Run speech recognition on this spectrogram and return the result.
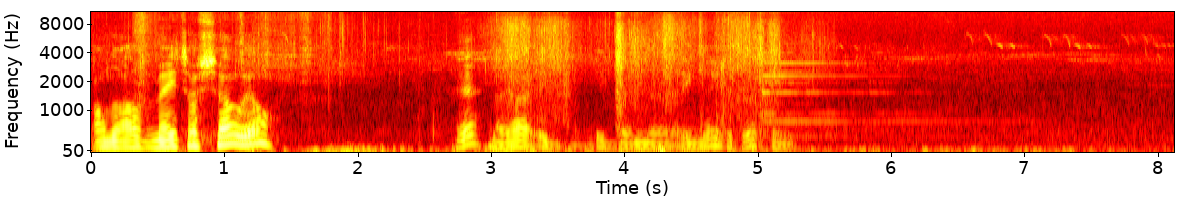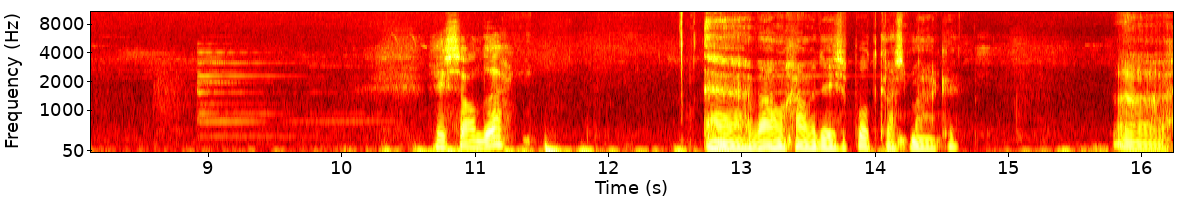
anderhalve meter of zo wel. Hè? Nou ja, ik, ik ben uh, 1,90. En... Hey Sander, uh, waarom gaan we deze podcast maken? Uh,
